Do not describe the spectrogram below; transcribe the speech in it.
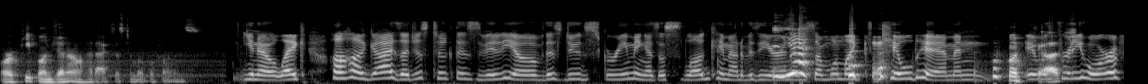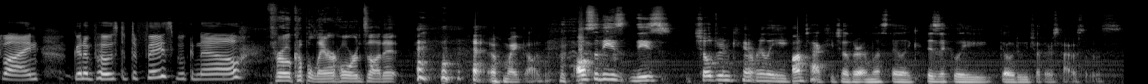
or people in general had access to mobile phones. You know, like, haha, guys, I just took this video of this dude screaming as a slug came out of his ear, and Yeah. then someone like killed him, and Oh my it was pretty horrifying. I'm gonna post it to Facebook now. Throw a couple air hordes on it. oh my god. Also, these these children can't really contact each other unless they like physically go to each other's houses.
